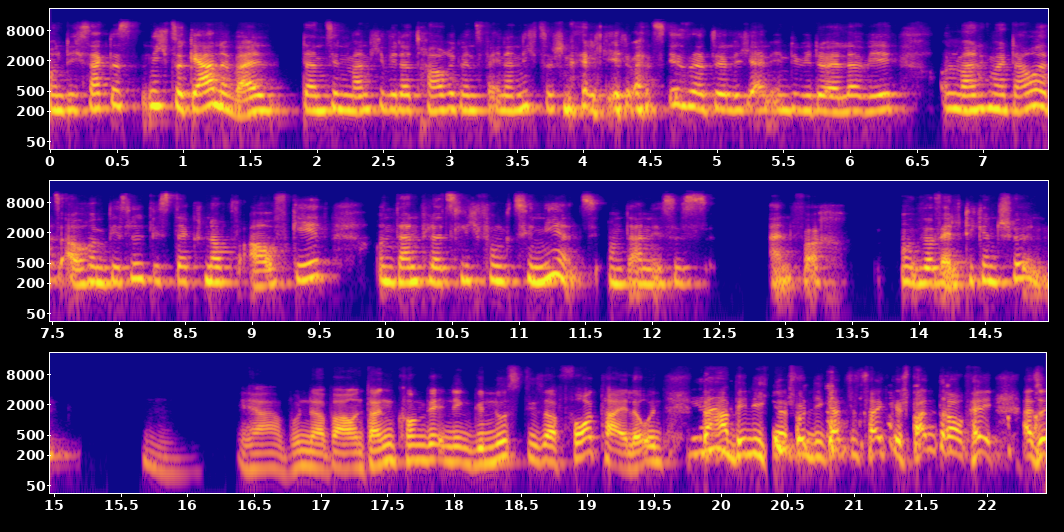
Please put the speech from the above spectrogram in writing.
Und ich sage das nicht so gerne, weil dann sind manche wieder traurig, wenn es bei ihnen nicht so schnell geht, weil es ist natürlich ein individueller Weg. Und manchmal dauert es auch ein bisschen, bis der Knopf aufgeht und dann plötzlich funktioniert es. Und dann ist es einfach überwältigend schön. Hm. Ja, wunderbar. Und dann kommen wir in den Genuss dieser Vorteile. Und ja. da bin ich ja schon die ganze Zeit gespannt drauf. Hey, also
